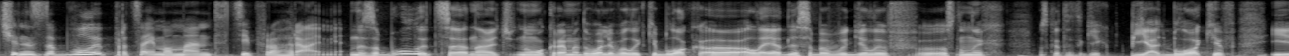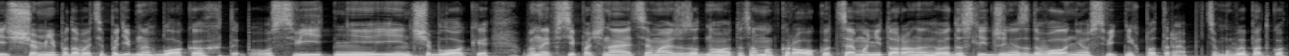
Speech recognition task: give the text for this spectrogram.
чи не забули про цей момент в цій програмі? Не забули, це навіть ну, окремий доволі великий блок, е, але я для себе виділив е, основних, сказати, таких п'ять блоків. І що мені подобається в подібних блоках, типу освітні і інші блоки, вони всі починаються майже з одного того самого кроку. Це моніторингове дослідження задоволення освітніх потреб в цьому випадку.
